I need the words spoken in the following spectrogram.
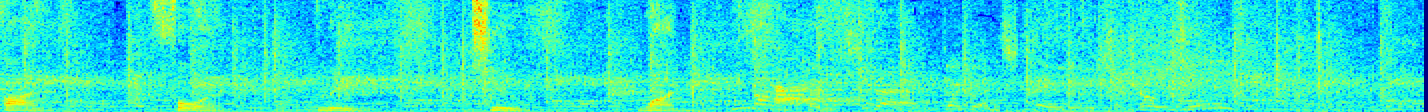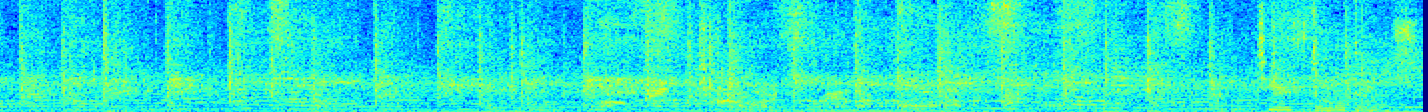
Five, four, three, two, one. None can stand against chosen. Tears.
